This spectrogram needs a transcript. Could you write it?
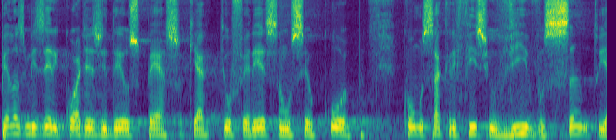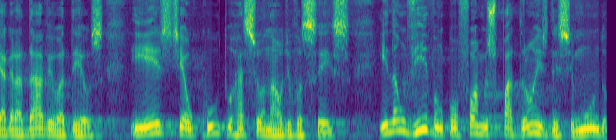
pelas misericórdias de Deus, peço que, a, que ofereçam o seu corpo como sacrifício vivo, santo e agradável a Deus, e este é o culto racional de vocês. E não vivam conforme os padrões desse mundo,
